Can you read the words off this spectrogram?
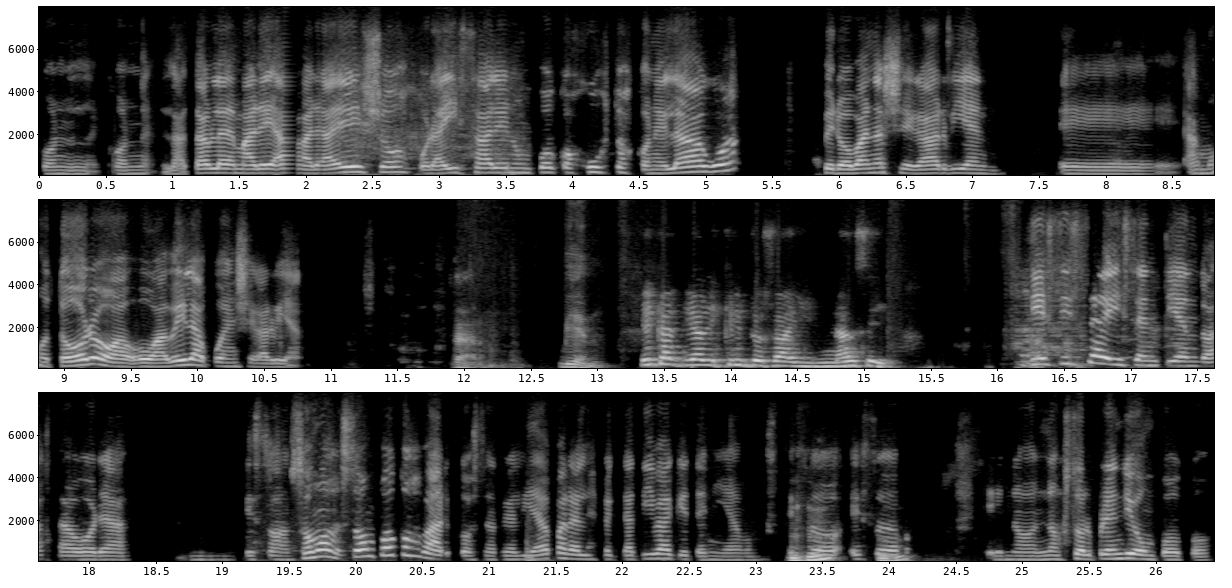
con, con, la tabla de marea para ellos, por ahí salen un poco justos con el agua, pero van a llegar bien. Eh, a motor o a, vela pueden llegar bien. Claro. Bien. ¿Qué cantidad de inscritos hay, Nancy? 16 entiendo hasta ahora que son. Somos, son pocos barcos en realidad para la expectativa que teníamos. Eso, eso eh, nos sorprendió un poco.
